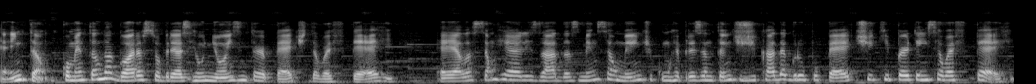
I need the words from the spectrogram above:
É, então, comentando agora sobre as reuniões Interpet da UFPR, é, elas são realizadas mensalmente com representantes de cada grupo PET que pertence ao UFPR,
